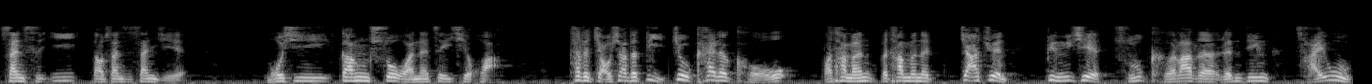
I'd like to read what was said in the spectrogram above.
三十一到三十三节。摩西刚说完了这一切话，他的脚下的地就开了口，把他们和他们的家眷，并一切属可拉的人丁财物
